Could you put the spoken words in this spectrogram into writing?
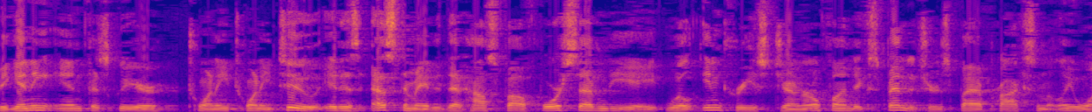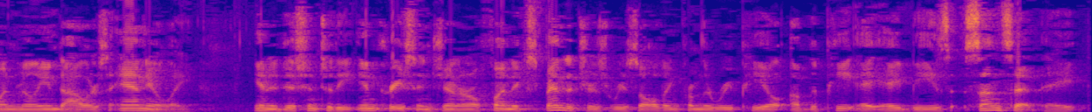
Beginning in fiscal year 2022, it is estimated that House File 478 will increase general fund expenditures by approximately $1 million annually in addition to the increase in general fund expenditures resulting from the repeal of the PAAB's sunset date,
